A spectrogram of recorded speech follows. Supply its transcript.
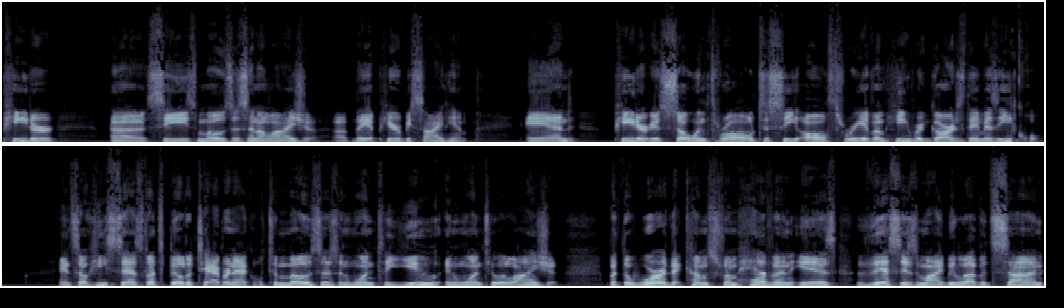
Peter uh, sees Moses and Elijah. Uh, they appear beside him. And Peter is so enthralled to see all three of them, he regards them as equal. And so he says, let's build a tabernacle to Moses and one to you and one to Elijah. But the word that comes from heaven is, this is my beloved son,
